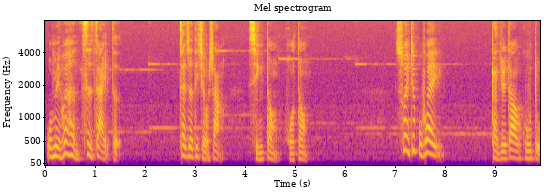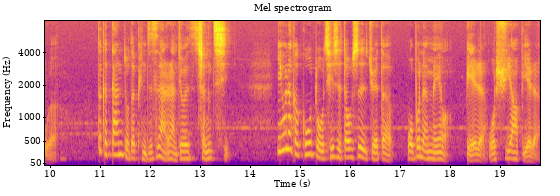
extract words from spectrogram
我们也会很自在的在这地球上行动活动，所以就不会感觉到孤独了。这个单独的品质自然而然就会升起。因为那个孤独，其实都是觉得我不能没有别人，我需要别人，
